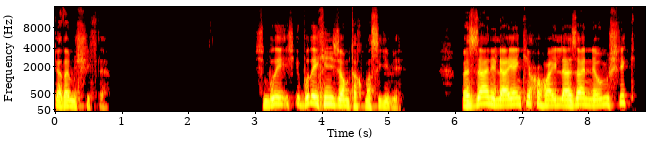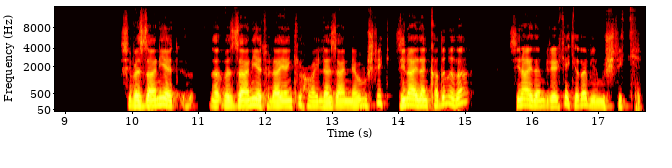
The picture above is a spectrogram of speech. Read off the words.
Ya da müşrikle. Şimdi bu da, bu da ikinci cam takması gibi. Ve zani la yenkihuha illa müşrik. Ve zaniyet ve zaniyetu la yenkihuha illa zanin ev müşrik. Zina eden kadını da zina eden bir erkek ya da bir müşrik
